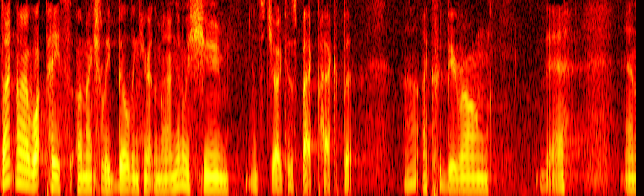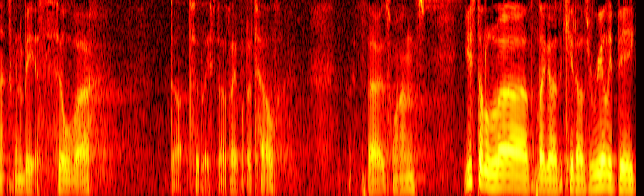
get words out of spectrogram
Don't know what piece I'm actually building here at the moment. I'm going to assume it's Joker's backpack, but uh, I could be wrong there. And that's going to be a silver dot, at least I was able to tell with those ones. Used to love Lego as a kid. I was really big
